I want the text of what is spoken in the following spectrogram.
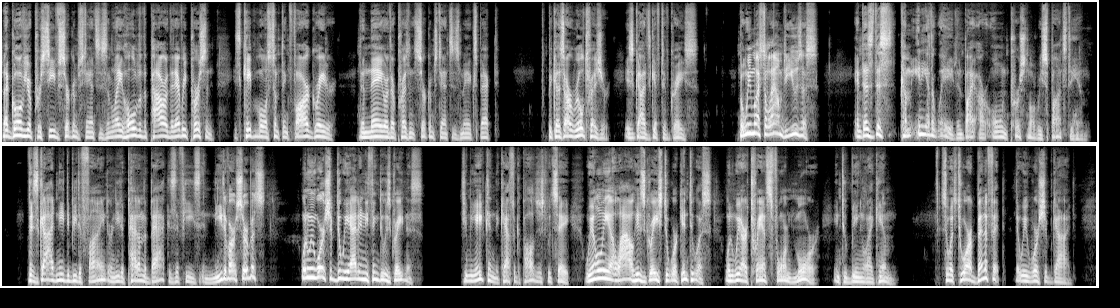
Let go of your perceived circumstances and lay hold of the power that every person is capable of something far greater than they or their present circumstances may expect. Because our real treasure is God's gift of grace. But we must allow Him to use us. And does this come any other way than by our own personal response to Him? Does God need to be defined or need a pat on the back as if he's in need of our service? When we worship, do we add anything to his greatness? Jimmy Akin, the Catholic apologist, would say, We only allow his grace to work into us when we are transformed more into being like Him. So it's to our benefit that we worship God.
